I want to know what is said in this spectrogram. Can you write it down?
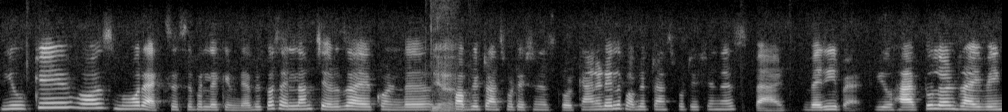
UK was more accessible like India because എല്ലാം ചെറുതായക്കൊണ്ട് Yeah. public transportation is good. കാനഡയിൽ public transportation is bad, very bad. You have to learn driving.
